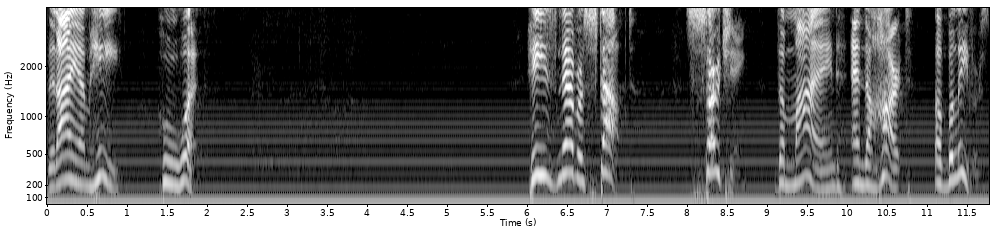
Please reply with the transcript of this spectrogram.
that I am he who what? He's never stopped searching the mind and the heart of believers.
